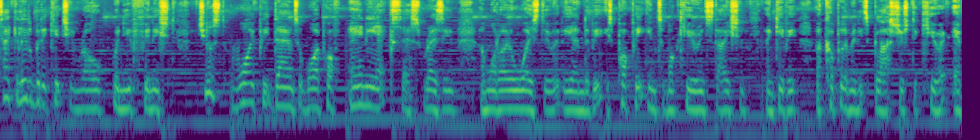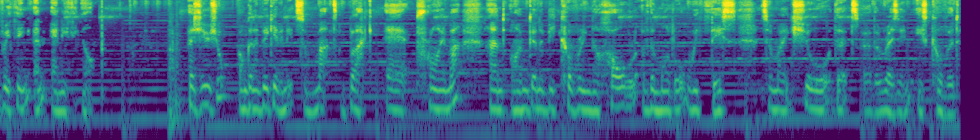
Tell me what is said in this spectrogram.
take a little bit of kitchen roll when you've finished, just wipe it down to wipe off any excess resin and what I always do at the end of it is pop it into my curing station and give it a couple of minutes blast just to cure everything and anything up. As usual, I'm going to be giving it some matte black air primer and I'm going to be covering the whole of the model with this to make sure that uh, the resin is covered.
